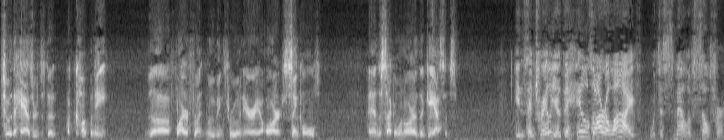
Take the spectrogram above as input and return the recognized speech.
Two of the hazards that accompany the fire front moving through an area are sinkholes, and the second one are the gases. In Centralia, the hills are alive with the smell of sulfur.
